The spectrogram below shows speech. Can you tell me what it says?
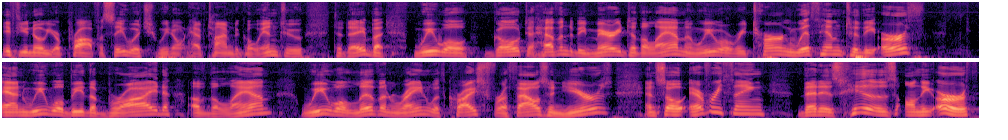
If you know your prophecy, which we don't have time to go into today, but we will go to heaven to be married to the Lamb and we will return with him to the earth and we will be the bride of the Lamb. We will live and reign with Christ for a thousand years. And so everything that is his on the earth,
